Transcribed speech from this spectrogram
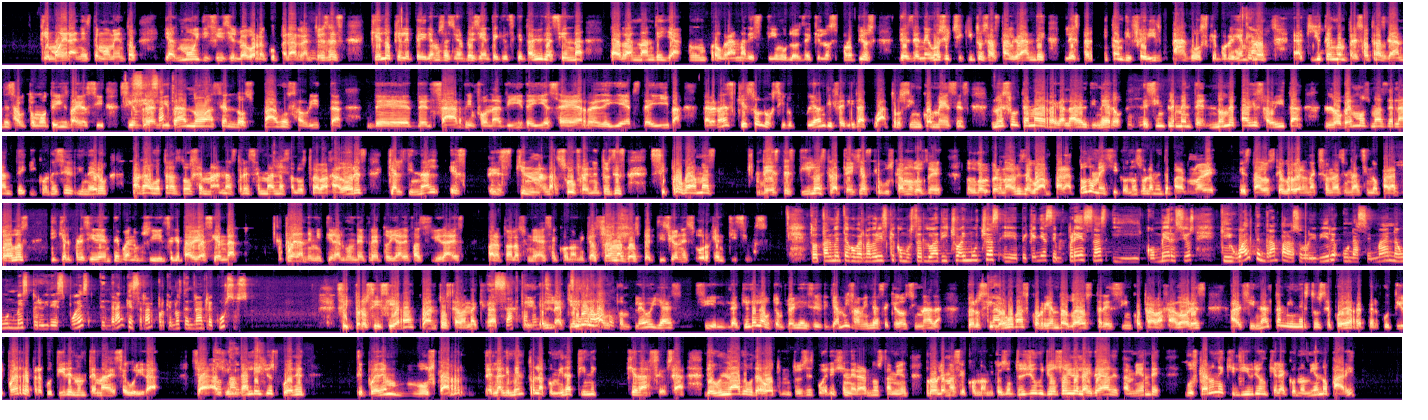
que muera en este momento, ya es muy difícil luego recuperarla. Entonces, ¿qué es lo que le pediríamos al señor presidente? Que el secretario de Hacienda, la verdad, mande ya un programa de estímulos, de que los propios, desde negocios chiquitos hasta el grande, les permitan diferir pagos, que por ejemplo, aquí yo tengo empresas otras grandes automotriz, vaya, si, si en realidad no hacen los pagos ahorita de, del SAR, de Infonavit, de ISR, de IEPS, de IVA, la verdad es que eso lo, si lo pudieran diferir a cuatro o cinco meses, no es un tema de regalar el dinero, es simplemente no me pagues ahorita, lo vemos más adelante y con ese dinero paga otras dos semanas, tres semanas a los trabajadores que al final es, es quien más la sufren. Entonces, si programas de este estilo, estrategias que buscamos los de los gobernadores de Guam para todo México, no solamente para los nueve estados que gobierna Acción Nacional, sino para todos, y que el presidente, bueno, pues, y el secretario de Hacienda puedan emitir algún decreto ya de facilidades para todas las unidades económicas. Son las dos peticiones urgentísimas. Totalmente, gobernador. Y es que, como usted lo ha dicho, hay muchas eh, pequeñas empresas y comercios que igual tendrán para sobrevivir una semana, un mes, pero y después tendrán que cerrar porque no tendrán recursos. Sí, pero si cierran, ¿cuántos se van a quedar? Exactamente. El, aquí el del autoempleo ya es, sí, el de aquí del autoempleo ya dice, ya mi familia se quedó sin nada, pero si luego vas corriendo dos, tres, cinco trabajadores, al final también esto se puede repercutir, puede repercutir en un tema de seguridad. O sea, al final ellos pueden, te pueden buscar el alimento, la comida tiene quedarse, o sea, de un lado o de otro. Entonces puede generarnos también problemas económicos. Entonces yo, yo soy de la idea de también de buscar un equilibrio en que la economía no pare,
